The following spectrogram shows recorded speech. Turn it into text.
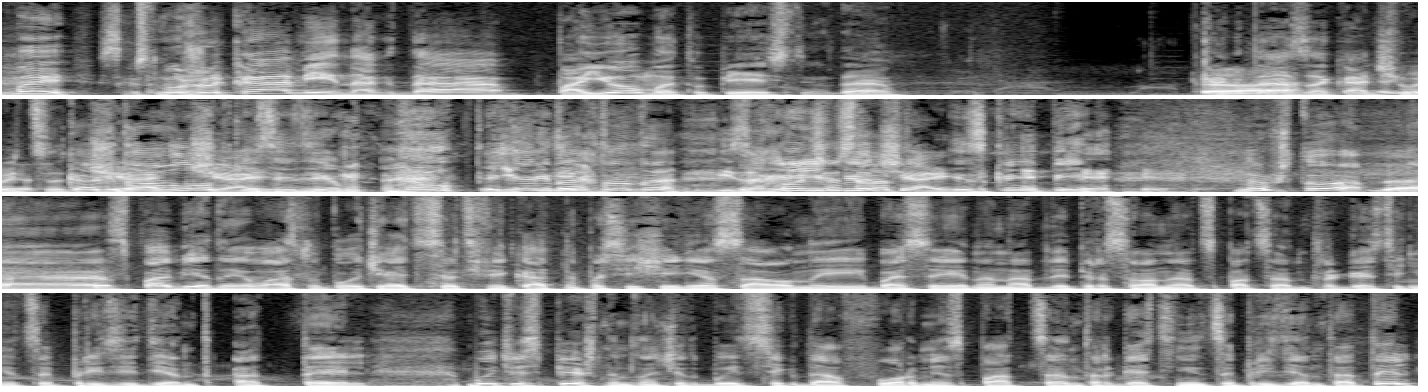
Мы с, с мужиками иногда поем эту песню, да? Когда Да, заканчивается Когда чай. в лодке чай. сидим. Когда в лодке И когда сидим. кто-то И закончился гребет чай. и скрипит. Ну что, э, с победой вас вы получаете сертификат на посещение сауны и бассейна на две персоны от спа-центра гостиницы «Президент Отель». Быть успешным, значит, быть всегда в форме спа-центр гостиницы «Президент Отель».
